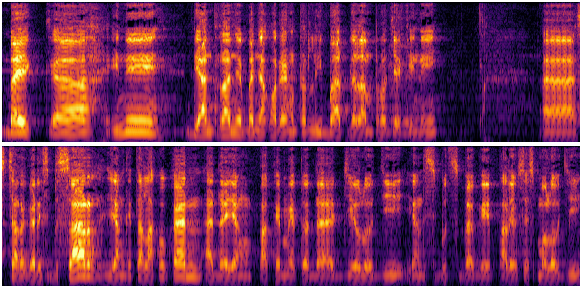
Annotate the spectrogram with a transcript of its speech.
Baik, uh, ini di antaranya banyak orang yang terlibat dalam proyek ini. Uh, secara garis besar yang kita lakukan ada yang pakai metode geologi yang disebut sebagai paleoseismologi.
